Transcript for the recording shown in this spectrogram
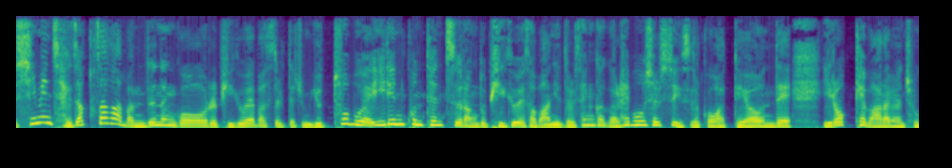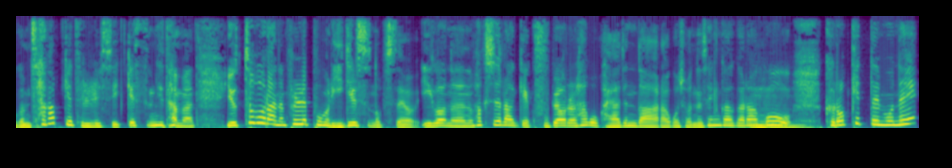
시민 제작자가 만드는 거를 비교해 봤을 때 좀 유튜브의 1인 콘텐츠랑도 비교해서 많이들 생각을 해보실 수 있을 것 같아요. 근데 이렇게 말하면 조금 차갑게 들릴 수 있겠습니다만 유튜브라는 플랫폼을 이길 순 없어요. 이거는 확실하게 구별을 하고 가야 된다라고 저는 생각을 하고 음. 그렇기 때문에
